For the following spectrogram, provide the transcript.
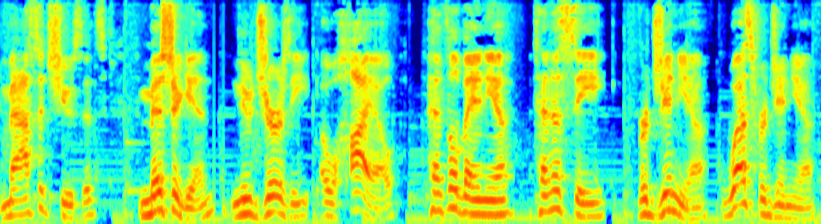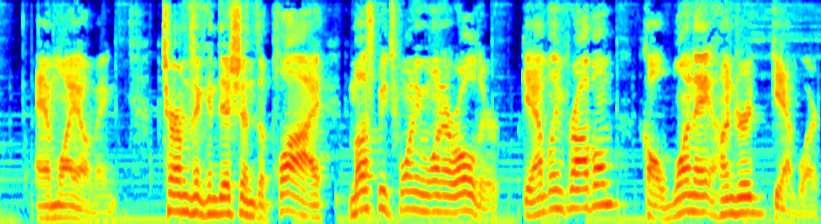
Massachusetts, Michigan, New Jersey, Ohio, Pennsylvania, Tennessee, Virginia, West Virginia, and Wyoming. Terms and conditions apply. Must be 21 or older. Gambling problem? Call 1 800 GAMBLER.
